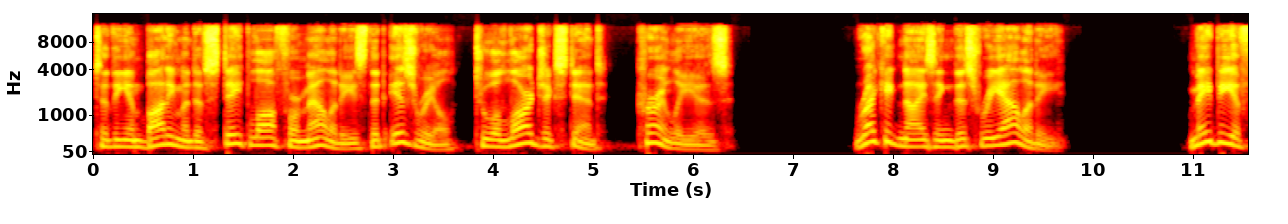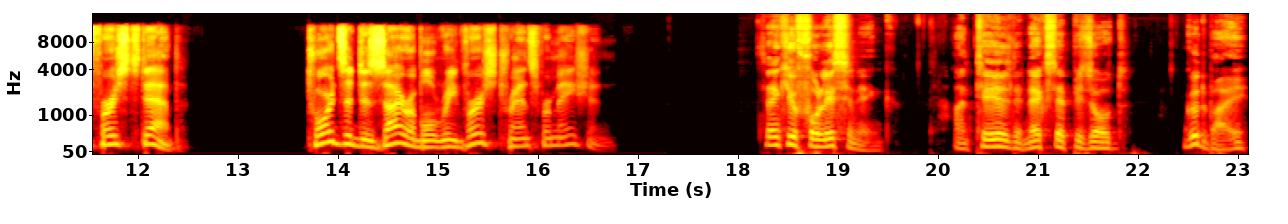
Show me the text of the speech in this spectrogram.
to the embodiment of state law formalities that Israel, to a large extent, currently is. Recognizing this reality may be a first step towards a desirable reverse transformation. Thank you for listening. Until the next episode, goodbye.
